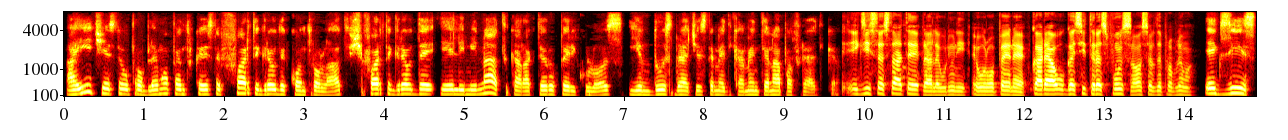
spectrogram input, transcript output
Aici este o problemă pentru că este foarte greu de controlat și foarte greu de eliminat caracterul periculos indus de aceste medicamente în apa freatică. Există state ale Uniunii Europene care au găsit răspuns la o astfel de problemă? Există,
